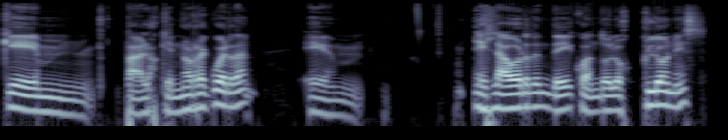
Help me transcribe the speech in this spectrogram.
que em, para los que no recuerdan, em, es la orden de cuando los clones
